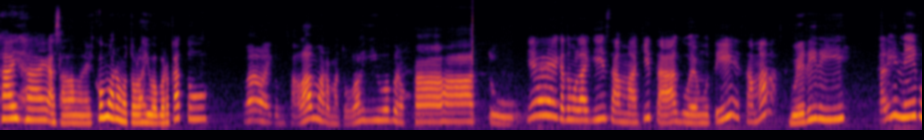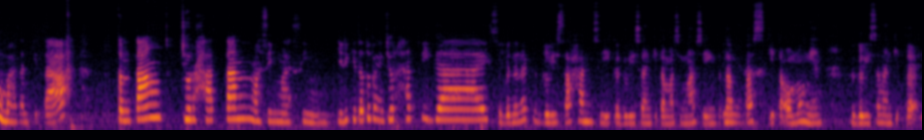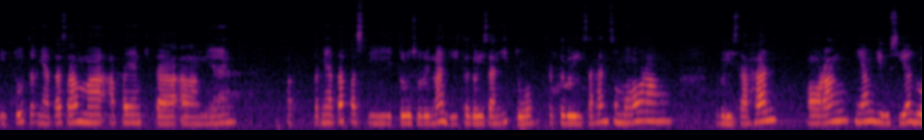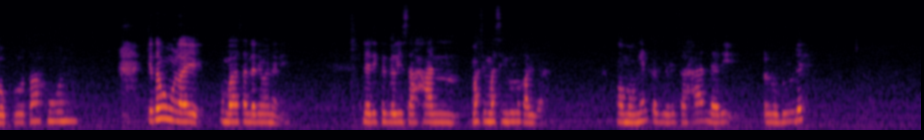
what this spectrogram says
Hai hai, Assalamualaikum warahmatullahi wabarakatuh Waalaikumsalam warahmatullahi wabarakatuh. Yeay, ketemu lagi sama kita, gue Muti, sama Gue Riri. kali ini pembahasan kita tentang curhatan masing-masing Jadi kita tuh pengen curhat nih guys Sebenarnya kegelisahan sih, kegelisahan kita masing-masing. Tetap Iya. pas kita omongin, kegelisahan kita itu ternyata sama apa yang kita alamin. Ternyata pas ditelusurin lagi, kegelisahan itu ke- kegelisahan semua orang. Kegelisahan orang yang di usia 20 tahun. Kita mau mulai pembahasan dari mana nih? Dari kegelisahan masing-masing dulu kali ya Ngomongin kegelisahan dari lu dulu deh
